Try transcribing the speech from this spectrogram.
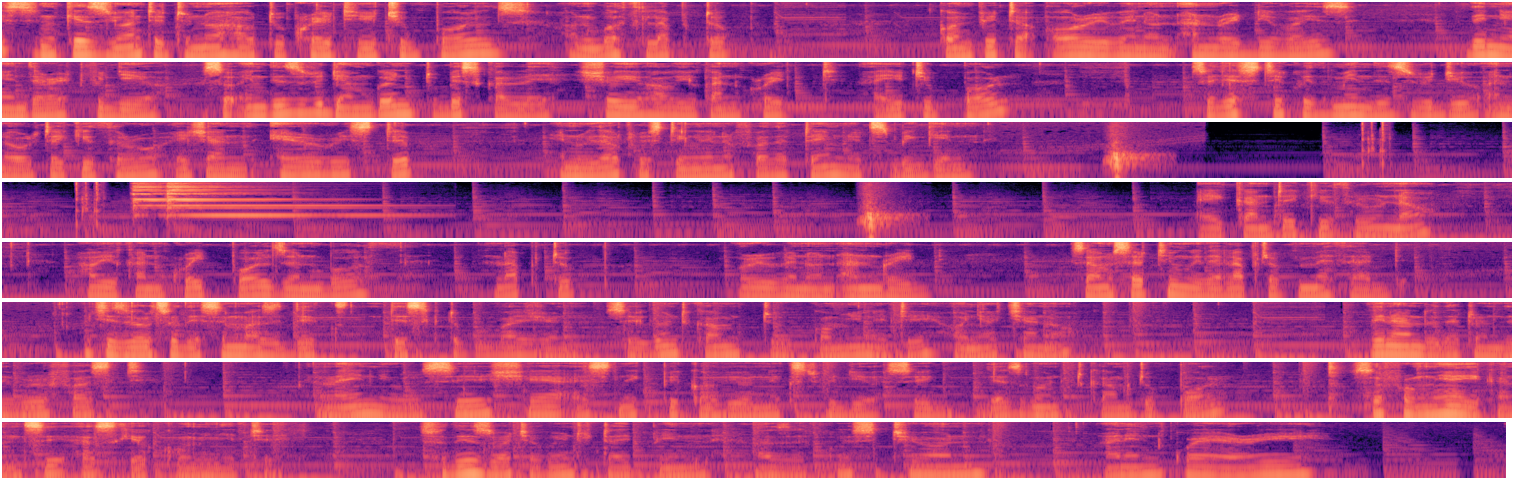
just in case you wanted to know how to create youtube polls on both laptop computer or even on android device then you're in the right video. So in this video i'm going to basically show you how you can create a youtube poll. So just stick with me in this video and i will take you through each and every step. And without wasting any further time let's begin. I can take you through now how you can create polls on both laptop or even on Android. So I'm starting with the laptop method which is also the same as desktop version. So you're going to come to community on your channel then under that on the very first line you will see share a sneak peek of your next video so you're just going to come to poll so from here you can see ask your community so this is what you're going to type in as a question an inquiry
